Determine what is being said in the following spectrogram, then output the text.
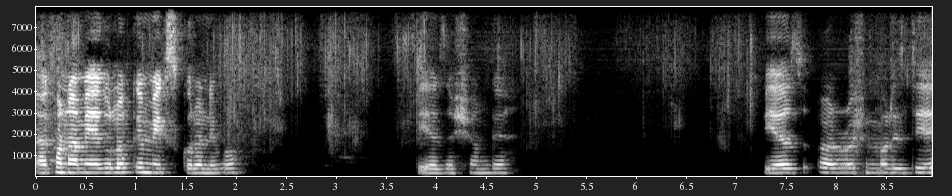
এখন আমি এগুলোকে মিক্স করে নিব পেঁয়াজের সঙ্গে। পেঁয়াজ আর রসুন মরিচ দিয়ে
